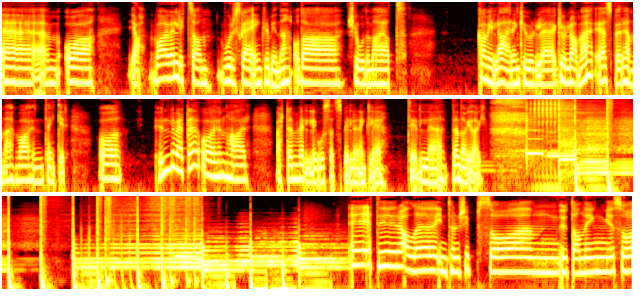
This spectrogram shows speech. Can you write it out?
Eh, og ja, var vel litt sånn Hvor skal jeg egentlig begynne? Og da slo det meg at Camilla er en kul, kul dame. Jeg spør henne hva hun tenker. Og hun leverte, og hun har vært en veldig god støttespiller egentlig til eh, den dag i dag. Eh, Etter alle internships og um, utdanning, så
